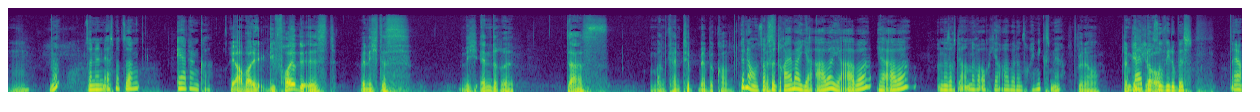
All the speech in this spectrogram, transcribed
Mhm. sondern erstmal zu sagen, ja, danke. Ja, weil die Folge ist, wenn ich das nicht ändere, dass man keinen Tipp mehr bekommt. Genau, sagst Das- du dreimal ja, aber, ja, aber, ja, aber. Und dann sagt der andere auch ja, aber, dann sage ich nichts mehr. Genau. Dann bleib ich doch auf. so, wie du bist. Ja.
